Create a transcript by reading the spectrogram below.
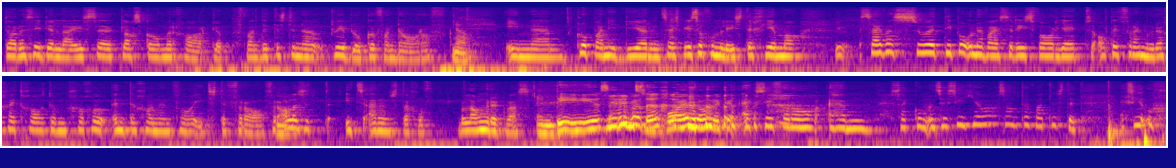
daar is die Delyse klaskamer gehardloop want dit is toe nou twee blokke van daar af. Ja. En ehm um, klop aan die deur en sy's besig om les te gee maar sy was so tipe onderwyseres waar jy altyd vrymoedigheid gehad om gou-gou in te gaan en vir haar iets te vra veral ja. as dit iets ernstig of belangrik was. En die is ernstig. baie belangrik en ek sê vir haar ehm um, sy kom en sy sê ja Santa wat is dit? Ek sê oeg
